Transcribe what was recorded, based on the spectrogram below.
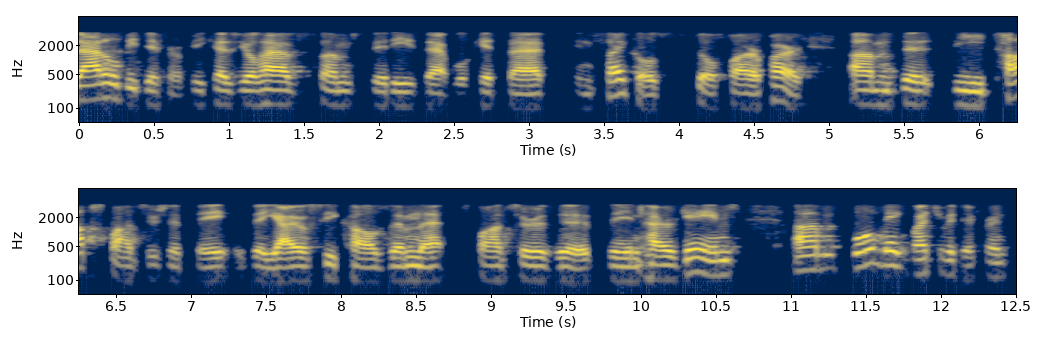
that'll be different because you'll have some cities that will get that in cycles still far apart. Um, the the top sponsors that they the IOC calls them that sponsor the the entire games um, won't make much of a difference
